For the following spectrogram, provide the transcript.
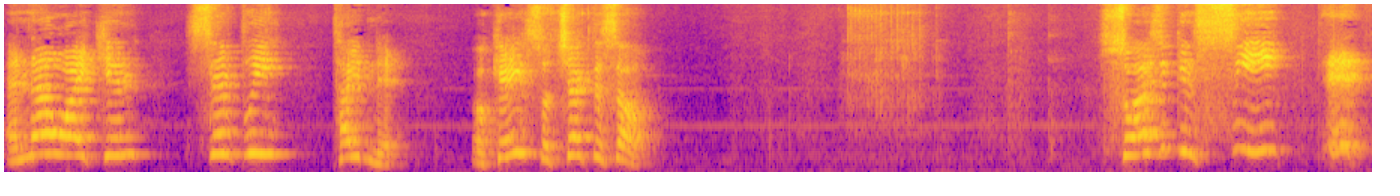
And now I can simply tighten it. Okay, so check this out. So as you can see, it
